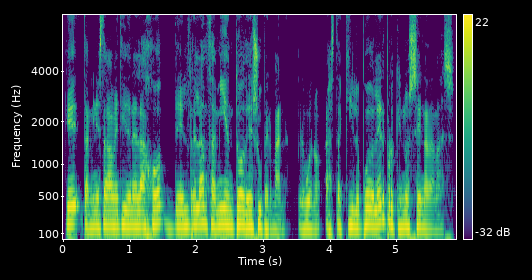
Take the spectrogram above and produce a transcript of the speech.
que también estaba metida en el ajo del relanzamiento de Superman. Pero bueno, hasta aquí lo puedo leer porque no sé nada más.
